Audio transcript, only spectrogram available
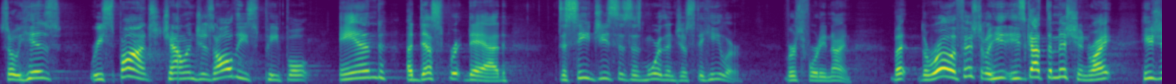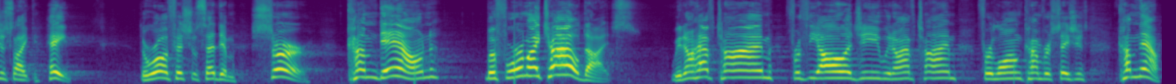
So his response challenges all these people and a desperate dad to see Jesus as more than just a healer. Verse 49. But the royal official, he, he's got the mission, right? He's just like, hey, the royal official said to him, Sir, come down before my child dies. We don't have time for theology, we don't have time for long conversations. Come now.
